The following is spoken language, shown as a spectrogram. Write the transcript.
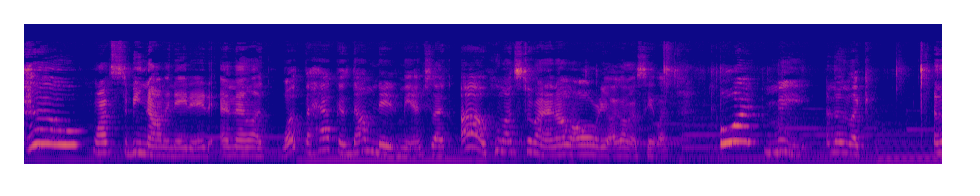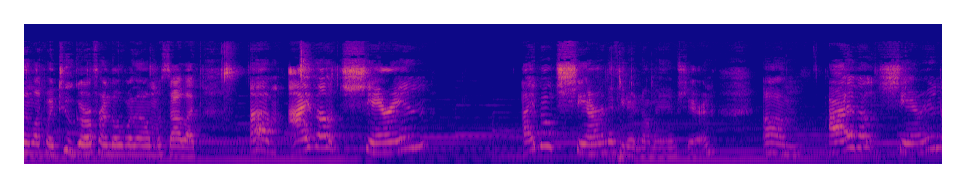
who wants to be nominated? And then like, what the heck has nominated me? And she's like, oh, who wants to run? And I'm already like, I'm gonna say like, boy, me. And then like, and then like my two girlfriends over there almost died. Like, um, I vote Sharon. I vote Sharon. If you didn't know, my name's Sharon. Um, I vote Sharon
